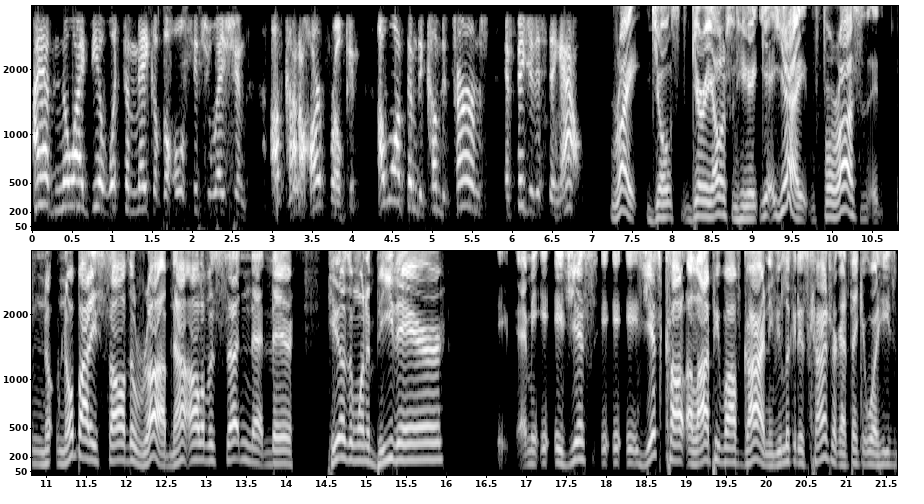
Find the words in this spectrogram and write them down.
I have no idea what to make of the whole situation. I'm kind of heartbroken. I want them to come to terms and figure this thing out. Right, Joe. Gary Ellerson here. Yeah, yeah. For us, no, nobody saw the rub. Now all of a sudden that there, he doesn't want to be there. I mean, it, just it, it, just caught a lot of people off guard. And if you look at his contract, I think what he's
